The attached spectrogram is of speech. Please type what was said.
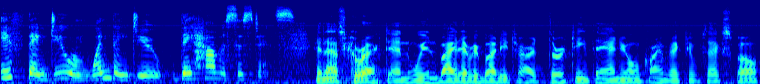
if they do and when they do, they have assistance. And that's correct. And we invite everybody to our 13th annual Crime Victims Expo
